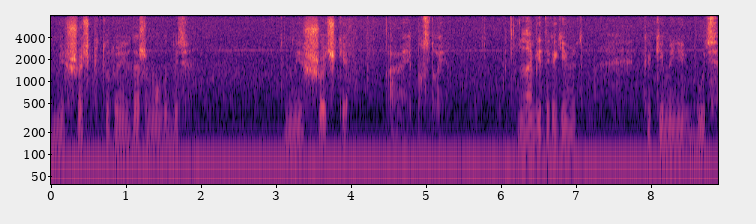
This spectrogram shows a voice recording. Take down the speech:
Мешочки тут у них даже могут быть. Мешочки. Ай, пустой. Набиты какими-то какими-нибудь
